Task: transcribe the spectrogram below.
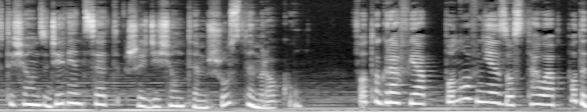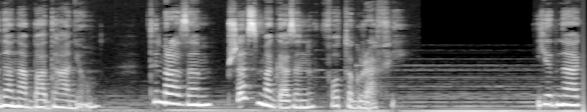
W 1966 roku fotografia ponownie została poddana badaniom, tym razem przez magazyn Photography. Jednak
